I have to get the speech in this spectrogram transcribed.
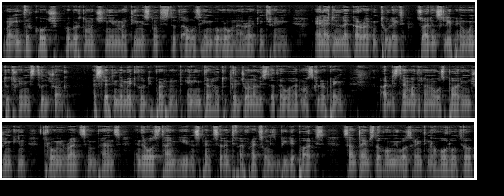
My inter coach, Roberto Mancini, and my teammates noticed that I was hangover when I arrived in training, and I didn't like arriving too late, so I didn't sleep and went to training still drunk. I slept in the medical department, and Inter had to tell journalists that I had muscular pain. At this time, Adriano was partying, drinking, throwing rides and bands, and there was time he even spent 75 rides on his b-day parties. Sometimes the homie was renting a whole hotel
